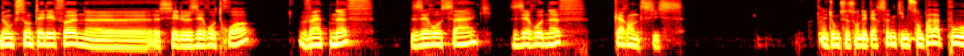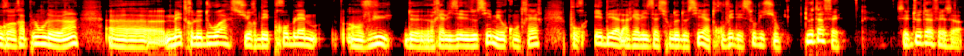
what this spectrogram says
Donc son téléphone, c'est le 03 29 05 09 46. Et donc ce sont des personnes qui ne sont pas là pour, rappelons-le, hein, euh, mettre le doigt sur des problèmes en vue de réaliser des dossiers, mais au contraire pour aider à la réalisation de dossiers à trouver des solutions. Tout à fait. C'est tout à fait ça.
